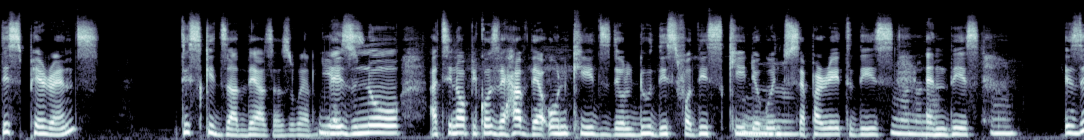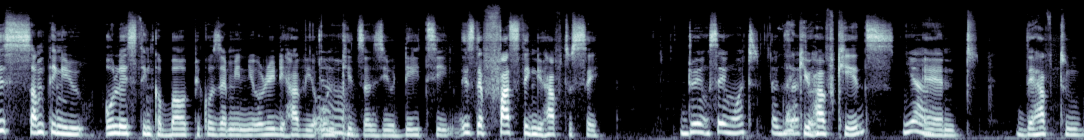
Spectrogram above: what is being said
these parents these kids are theirs as well. Yes. There's no, at you know, because they have their own kids, they'll do this for this kid, you're going to separate this and this. Is this something you always think about? Because I mean, you already have your own kids as you're dating. It's the first thing you have to say. Doing saying what exactly? Like you have kids, Yeah. and they have to,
